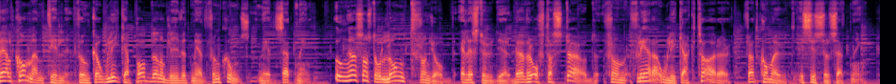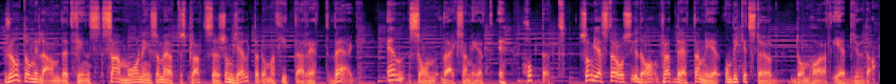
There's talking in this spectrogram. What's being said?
Välkommen till Funka olika-podden om livet med funktionsnedsättning. Unga som står långt från jobb eller studier behöver ofta stöd från flera olika aktörer för att komma ut i sysselsättning. Runt om i landet finns samordnings och mötesplatser som hjälper dem att hitta rätt väg. En sån verksamhet är Hoppet som gästar oss idag för att berätta mer om vilket stöd de har att erbjuda.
